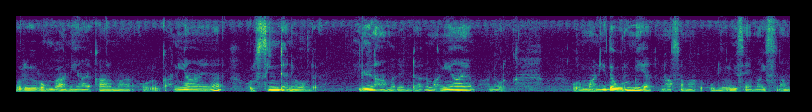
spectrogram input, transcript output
ஒரு ரொம்ப அநியாயக்காரமாக ஒரு அநியாய ஒரு சிந்தனையோடு இல்லாமல் என்றாலும் அநியாயமான ஒரு ஒரு மனித உரிமையை நாசமாக்கக்கூடிய ஒரு விஷயமா இஸ்லாம்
